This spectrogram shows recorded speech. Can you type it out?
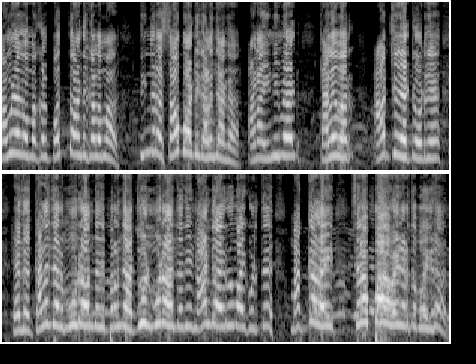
தமிழக மக்கள் பத்து ஆண்டு காலமாக திங்கிற சாப்பாட்டுக்கு அலைஞ்சாங்க. ஆனால் இனிமேல் தலைவர் ஆட்சியில் ஏற்ற உடனே எங்கள் கலைஞர் மூன்றாம் தேதி பிறந்தார் ஜூன் மூன்றாம் தேதி நான்காயிரம் ரூபாய் கொடுத்து மக்களை சிறப்பாக வழிநடத்த போகிறார்.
